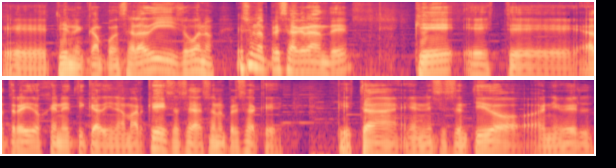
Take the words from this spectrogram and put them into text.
eh, tienen campo en Saladillo, bueno, es una empresa grande que este, ha traído genética dinamarquesa, o sea, es una empresa que, que está en ese sentido a nivel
